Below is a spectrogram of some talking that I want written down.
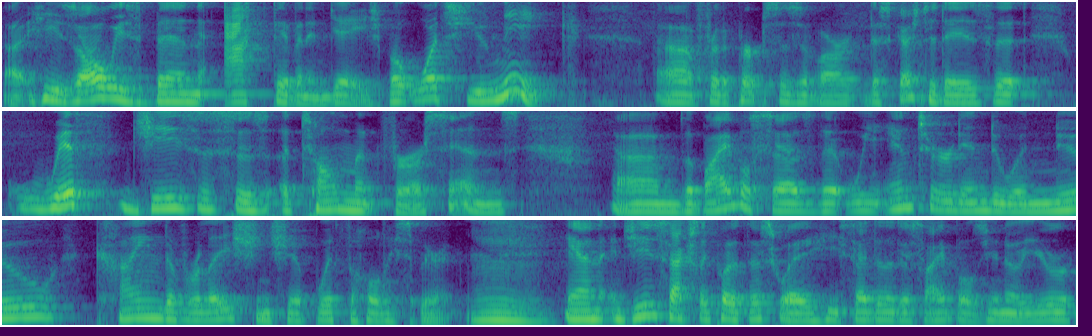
Uh, he's always been active and engaged. But what's unique, uh, for the purposes of our discussion today, is that with Jesus's atonement for our sins, um, the Bible says that we entered into a new kind of relationship with the Holy Spirit. And Jesus actually put it this way: He said to the disciples, "You know, you're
